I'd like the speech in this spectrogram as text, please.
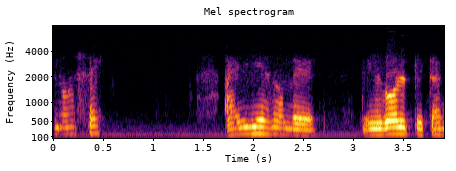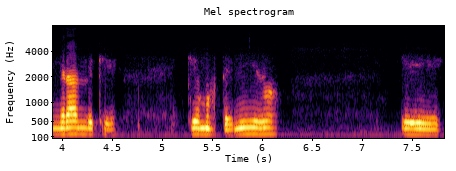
no sé, ahí es donde el golpe tan grande que, que hemos tenido, eh,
